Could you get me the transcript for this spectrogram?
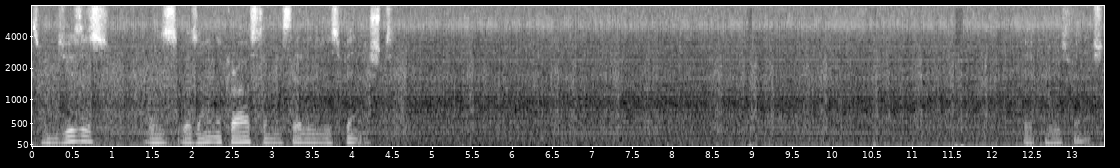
So when Jesus was was on the cross and he said it is finished. It, it was finished.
